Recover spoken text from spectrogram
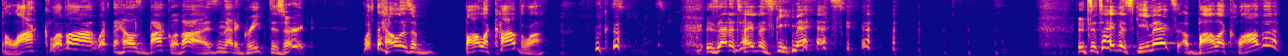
Balaklava? What the hell is baklava? Isn't that a Greek dessert? What the hell is a balakavla? is that a type of ski mask? it's a type of ski mask? A balaclava?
